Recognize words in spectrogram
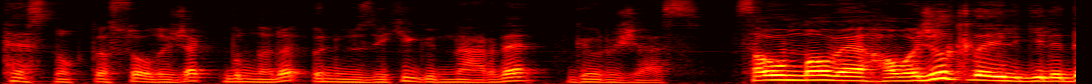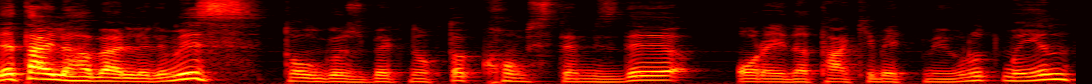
test noktası olacak. Bunları önümüzdeki günlerde göreceğiz. Savunma ve havacılıkla ilgili detaylı haberlerimiz tolgozbek.com sitemizde. Orayı da takip etmeyi unutmayın.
